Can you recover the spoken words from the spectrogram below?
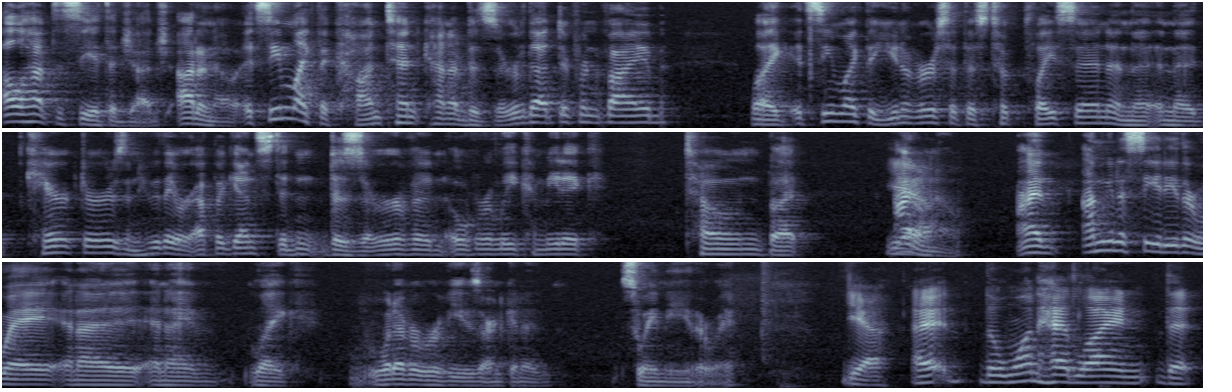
I'll have to see it to judge. I don't know. It seemed like the content kind of deserved that different vibe. Like it seemed like the universe that this took place in and the and the characters and who they were up against didn't deserve an overly comedic tone, but yeah. I don't know. I I'm gonna see it either way, and I and I like whatever reviews aren't gonna sway me either way. Yeah, I, the one headline that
